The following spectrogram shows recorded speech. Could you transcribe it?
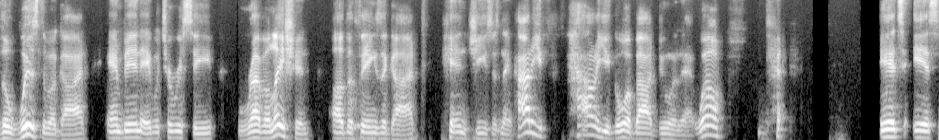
the wisdom of God and being able to receive revelation of the things of God in Jesus' name. How do you how do you go about doing that? Well, It is it's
